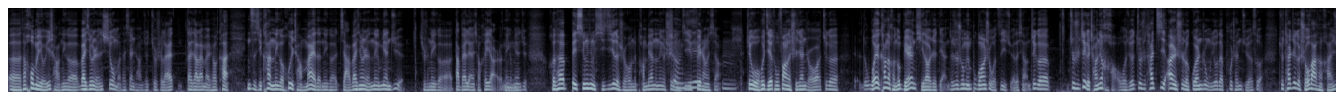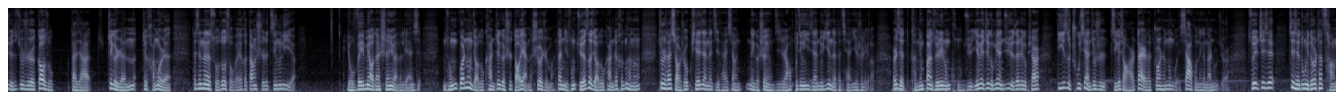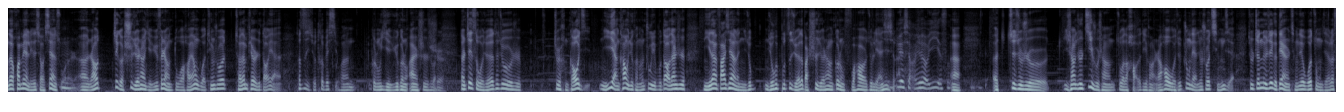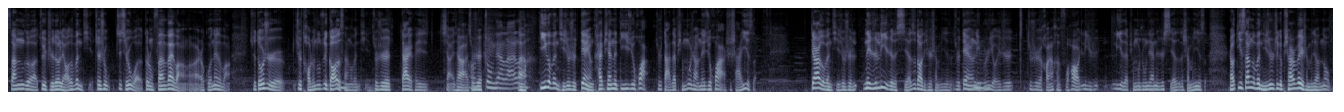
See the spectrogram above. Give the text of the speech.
呃，他后面有一场那个外星人秀嘛，他现场就就是来大家来买票看。你仔细看那个会场卖的那个假外星人那个面具，就是那个大白脸小黑眼儿的那个面具，和他被猩猩袭击的时候那旁边的那个摄影机非常像。嗯，这个我会截图放在时间轴啊。这个呃我也看到很多别人提到这点，这就说明不光是我自己觉得像。这个就是这个场景好，我觉得就是他既暗示了观众，又在铺陈角色，就他这个手法很含蓄，他就是告诉大家这个人呢，这个韩国人他现在的所作所为和当时的经历啊有微妙但深远的联系。你从观众角度看，这个是导演的设置嘛？但你从角色角度看，这很可能就是他小时候瞥见那几台像那个摄影机，然后不经意间就印在他潜意识里了，而且肯定伴随着一种恐惧，因为这个面具在这个片儿第一次出现，就是几个小孩带着他装神弄鬼吓唬那个男主角，所以这些这些东西都是他藏在画面里的小线索了。嗯嗯、然后这个视觉上隐喻非常多，好像我听说乔丹皮尔这导演他自己就特别喜欢各种隐喻、各种暗示，是吧？是但是这次我觉得他就是就是很高级，你一眼看过去可能注意不到，但是你一旦发现了，你就你就会不自觉的把视觉上各种符号就联系起来。越想越有意思。嗯，呃，这就是以上就是技术上做的好的地方。然后我就重点就说情节，就是针对这个电影情节，我总结了三个最值得聊的问题。这是这其实我各种翻外网啊，然后国内的网，这都是就是讨论度最高的三个问题。就是大家也可以想一下啊，就是哦重点来了，啊，第一个问题就是电影开篇的第一句话，就是打在屏幕上那句话是啥意思？第二个问题就是那只立着的鞋子到底是什么意思？就是电影里不是嗯有一只，就是好像很符号立着立在屏幕中间那只鞋子什么意思？然后第三个问题就是这个片儿为什么叫 Nope？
